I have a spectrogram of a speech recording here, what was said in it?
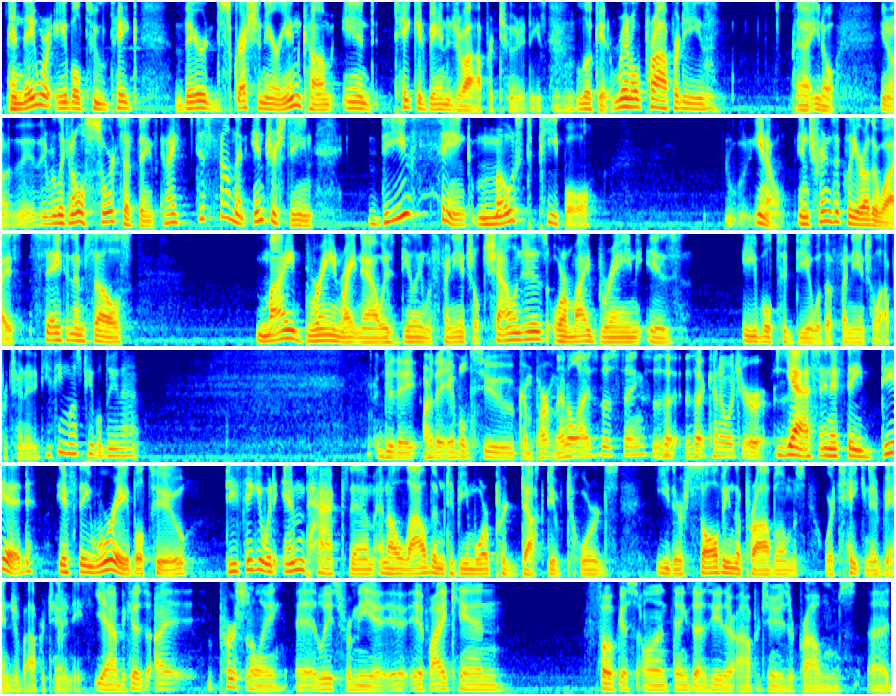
and they were able to take their discretionary income and take advantage of opportunities. Look at rental properties, uh, you know, you know, they, they were looking at all sorts of things, and I just found that interesting. Do you think most people, you know, intrinsically or otherwise, say to themselves, "My brain right now is dealing with financial challenges," or "My brain is able to deal with a financial opportunity"? Do you think most people do that? Do they are they able to compartmentalize those things? Is that is that kind of what you're? Yes, and if they did, if they were able to, do you think it would impact them and allow them to be more productive towards either solving the problems or taking advantage of opportunities? Yeah, because I personally, at least for me, if I can focus on things as either opportunities or problems, uh,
